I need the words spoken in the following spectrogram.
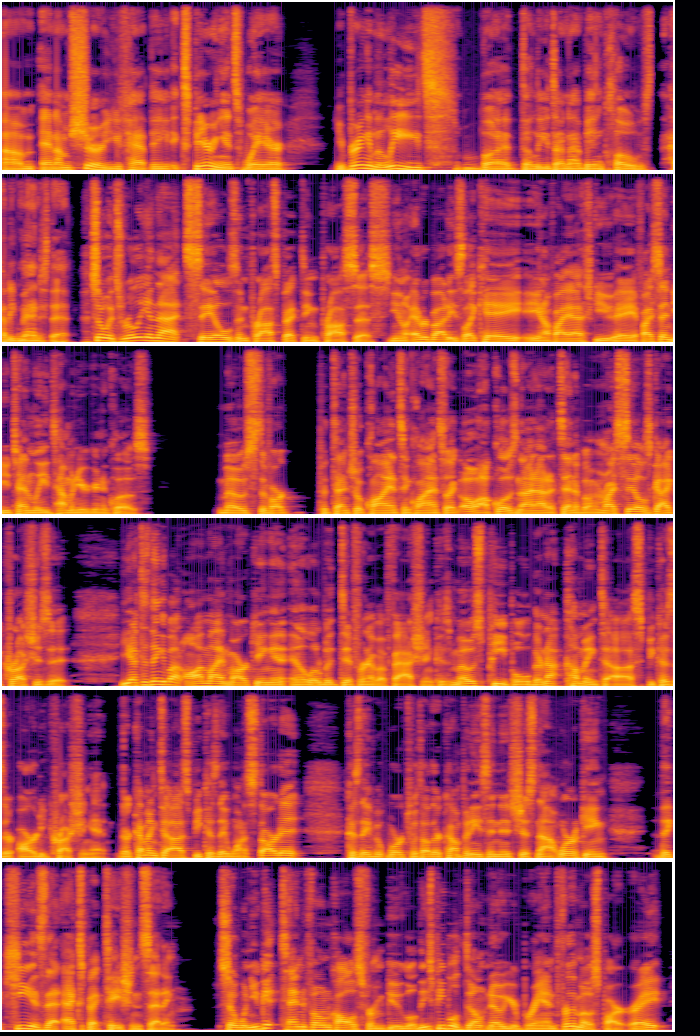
Um, and I'm sure you've had the experience where you're bringing the leads, but the leads are not being closed. How do you manage that? So it's really in that sales and prospecting process. You know, everybody's like, hey, you know, if I ask you, hey, if I send you 10 leads, how many are going to close? Most of our potential clients and clients are like, oh, I'll close nine out of 10 of them. My sales guy crushes it. You have to think about online marketing in, in a little bit different of a fashion because most people, they're not coming to us because they're already crushing it. They're coming to us because they want to start it, because they've worked with other companies and it's just not working. The key is that expectation setting. So when you get 10 phone calls from Google, these people don't know your brand for the most part, right?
